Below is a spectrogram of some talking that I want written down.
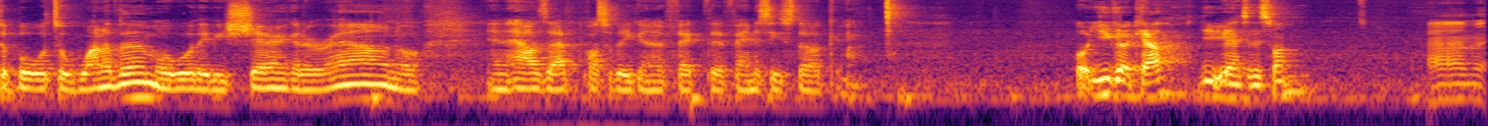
the ball to one of them, or will they be sharing it around, or and how's that possibly going to affect their fantasy stock? Well, you go, Cal. You answer this one. Um,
